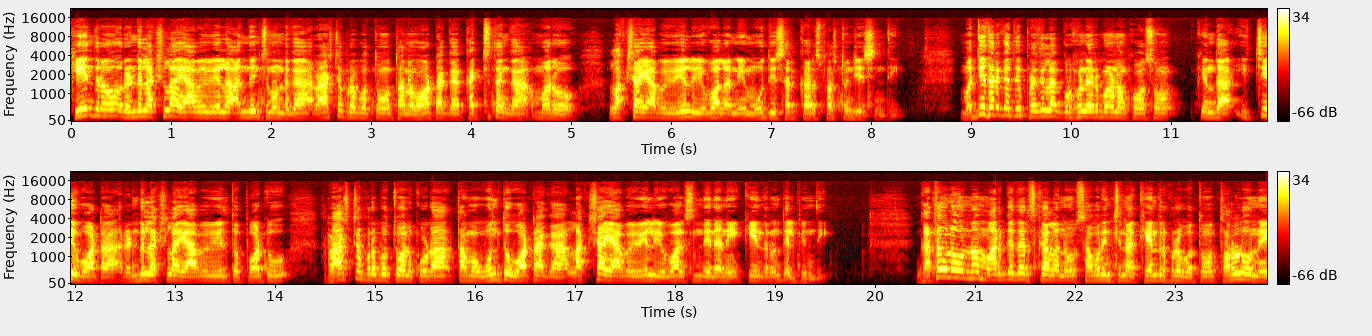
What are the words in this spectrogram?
కేంద్రం రెండు లక్షల యాభై వేలు అందించనుండగా రాష్ట్ర ప్రభుత్వం తన వాటాగా ఖచ్చితంగా మరో లక్ష యాభై వేలు ఇవ్వాలని మోదీ సర్కారు స్పష్టం చేసింది. మధ్యతరగతి ప్రజల గృహ నిర్మాణం కోసం కింద ఇచ్చే ఓటా రెండు లక్షల యాభై వేలతో పాటు రాష్ట్ర ప్రభుత్వాలు కూడా తమ వంతు ఓటాగా లక్ష యాభై వేలు ఇవ్వాల్సిందేనని కేంద్రం తెలిపింది. గతంలో ఉన్న మార్గదర్శకాలను సవరించిన కేంద్ర ప్రభుత్వం త్వరలోనే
